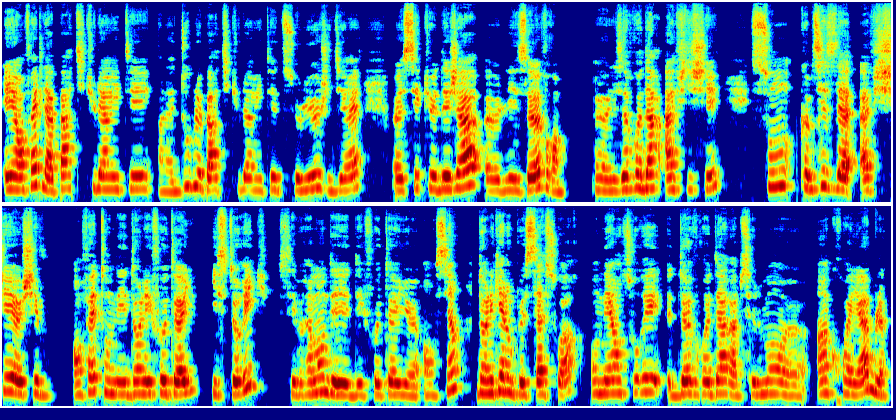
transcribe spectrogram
Et en fait, la particularité, la double particularité de ce lieu, je dirais, euh, c'est que déjà, euh, les œuvres, euh, les œuvres d'art affichées sont comme si elles étaient affichées chez vous. En fait, on est dans les fauteuils historiques, c'est vraiment des, fauteuils anciens, dans lesquels on peut s'asseoir. On est entouré d'œuvres d'art absolument incroyables,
